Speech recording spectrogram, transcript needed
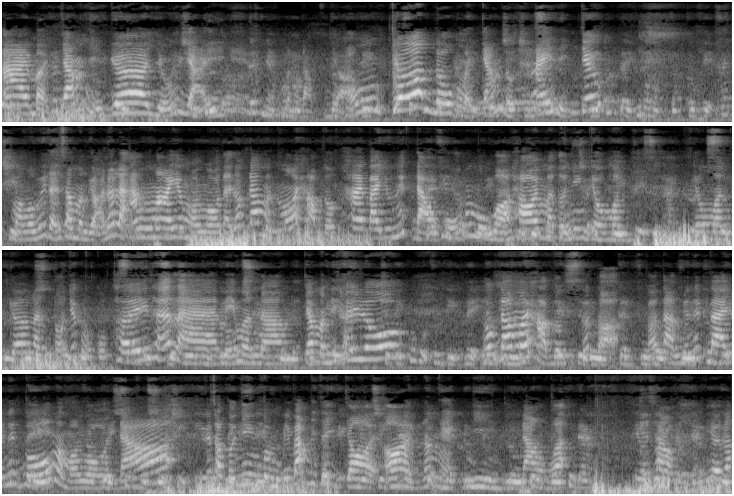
ai mà chấm gì ghê dữ vậy. mình đọc dở muốn chết luôn mà chấm được hay thì chứ. Mọi người biết tại sao mình gọi nó là ăn mai cho mọi người? Tại lúc đó mình mới học được hai ba unit đầu của Mover thôi mà tự nhiên trường mình trường mình kêu là tổ chức một cuộc thi. Thế là mẹ mình uh, cho mình đi thi luôn. Lúc đó mới học được có tờ có tầm unit ba unit bốn mà mọi người. Đó. Cái xong tự nhiên mình bị bắt đi thi. Trời ơi nó ngạc nhiên gì đầu á. Cái sau giờ đó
